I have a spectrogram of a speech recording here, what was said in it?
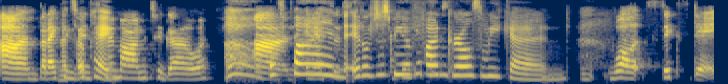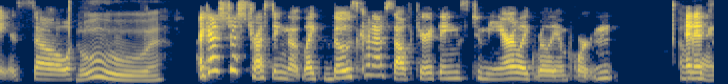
Um, but I That's convinced okay. my mom to go. Oh, Um, that's fun. It'll just be a fun girls' weekend. well, it's six days. So Ooh. I guess just trusting that, like those kind of self care things to me are like really important. And it's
